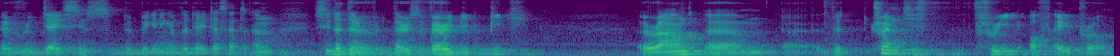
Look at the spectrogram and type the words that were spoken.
every day since the beginning of the data set, and see that there, there's a very big peak around um, uh, the 23 of April.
